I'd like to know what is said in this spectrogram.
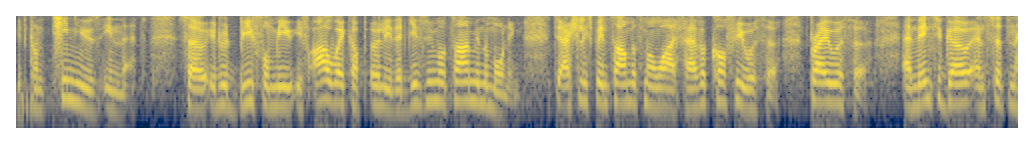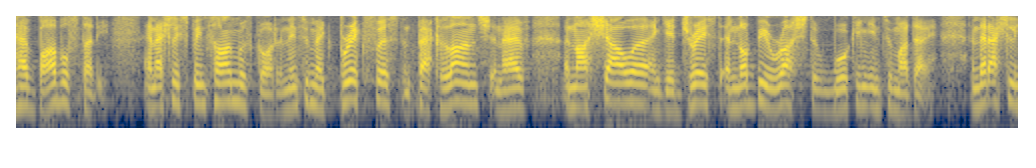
it continues in that. So it would be for me if I wake up early, that gives me more time in the morning to actually spend time with my wife, have a coffee with her, pray with her, and then to go and sit and have Bible study and actually spend time with God, and then to make breakfast and pack lunch and have a nice shower and get dressed and not be rushed walking into my day. And that actually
